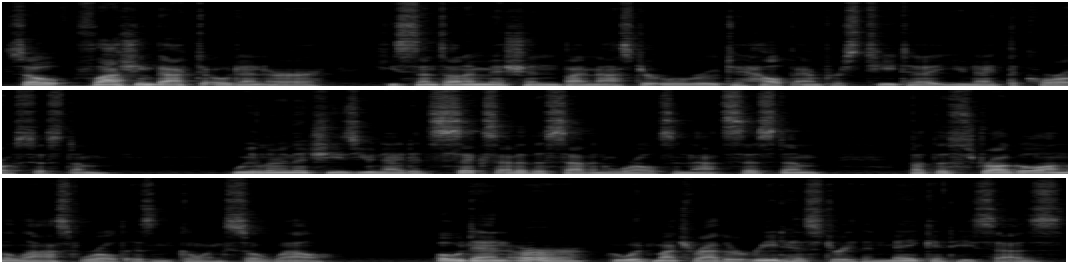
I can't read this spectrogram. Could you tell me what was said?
So, flashing back to Odan Ur, he's sent on a mission by Master Uru to help Empress Teta unite the Koros system. We learn that she's united six out of the seven worlds in that system, but the struggle on the last world isn't going so well. Odan Ur, who would much rather read history than make it, he says,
